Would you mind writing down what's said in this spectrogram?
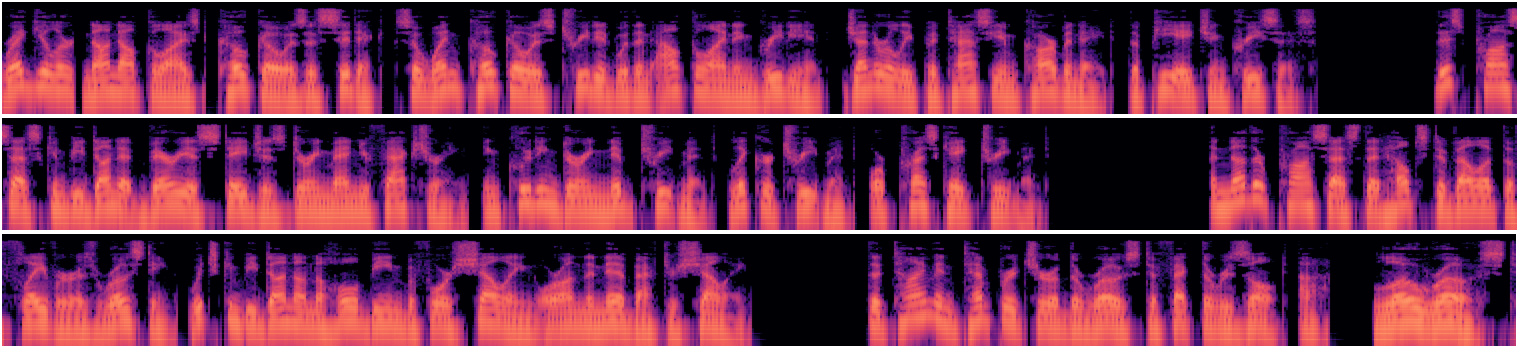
Regular non-alkalized cocoa is acidic, so when cocoa is treated with an alkaline ingredient, generally potassium carbonate, the pH increases. This process can be done at various stages during manufacturing, including during nib treatment, liquor treatment, or press cake treatment. Another process that helps develop the flavor is roasting, which can be done on the whole bean before shelling or on the nib after shelling. The time and temperature of the roast affect the result, a low roast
